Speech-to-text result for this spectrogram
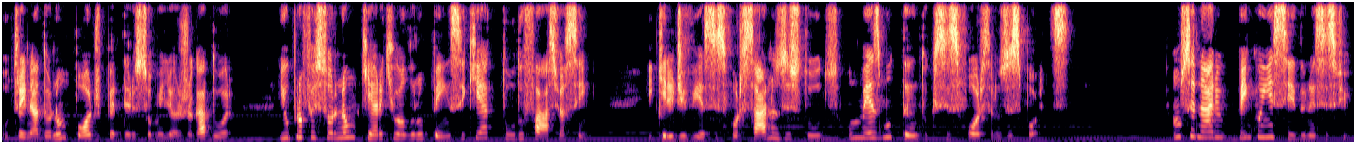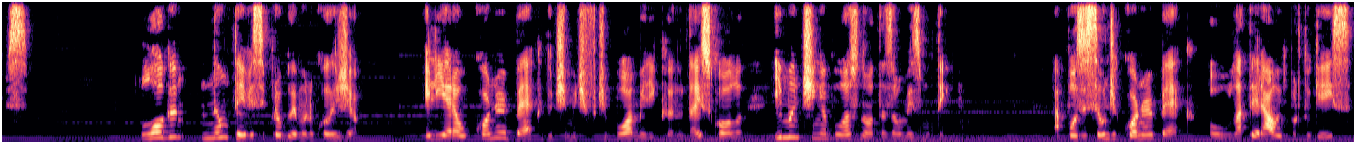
O treinador não pode perder o seu melhor jogador e o professor não quer que o aluno pense que é tudo fácil assim e que ele devia se esforçar nos estudos o mesmo tanto que se esforça nos esportes. Um cenário bem conhecido nesses filmes. Logan não teve esse problema no colegial. Ele era o cornerback do time de futebol americano da escola e mantinha boas notas ao mesmo tempo. A posição de cornerback, ou lateral em português,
